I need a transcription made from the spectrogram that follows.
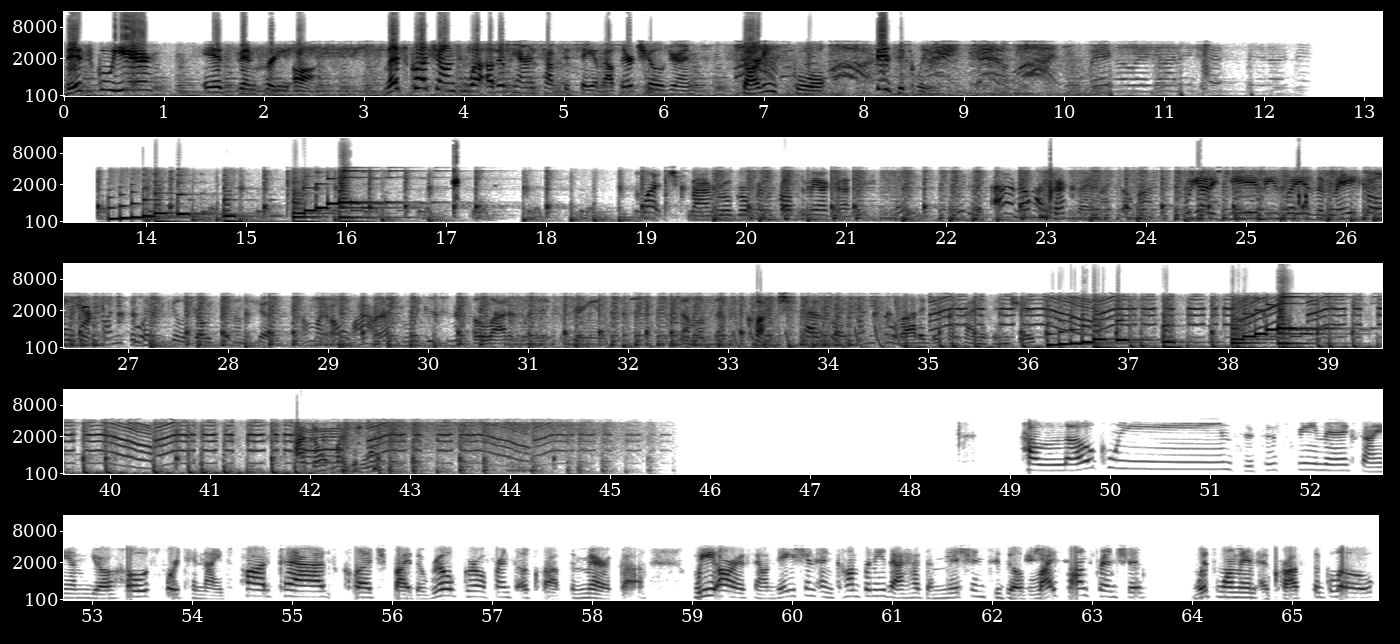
This school year, it's been pretty off. Let's clutch on to what other parents have to say about their children starting school physically. Clutch by Real Girlfriends Across America. Hey, wait a minute. I don't know how to describe myself, honestly. We got to give these ladies a makeover. Funny Sometimes you feel like you're always getting on the show. A lot of women experience some of them. Clutch. Has like a lot of different kind of interests. I don't like one. Hello, Queens. This is Phoenix. I am your host for tonight's podcast, Clutch by the Real Girlfriends Across America. We are a foundation and company that has a mission to build lifelong friendships with women across the globe.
